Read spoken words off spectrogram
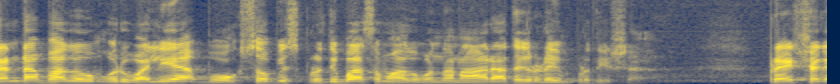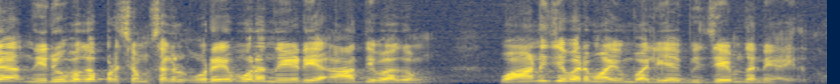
രണ്ടാം ഭാഗവും ഒരു വലിയ ബോക്സ് ഓഫീസ് പ്രതിഭാസമാകുമെന്നാണ് ആരാധകരുടെയും പ്രതീക്ഷ. പ്രേക്ഷക നിരൂപക പ്രശംസകൾ ഒരേപോലെ നേടിയ ആദ്യ ഭാഗം വാണിജ്യപരമായും വലിയ വിജയം തന്നെയായിരുന്നു.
